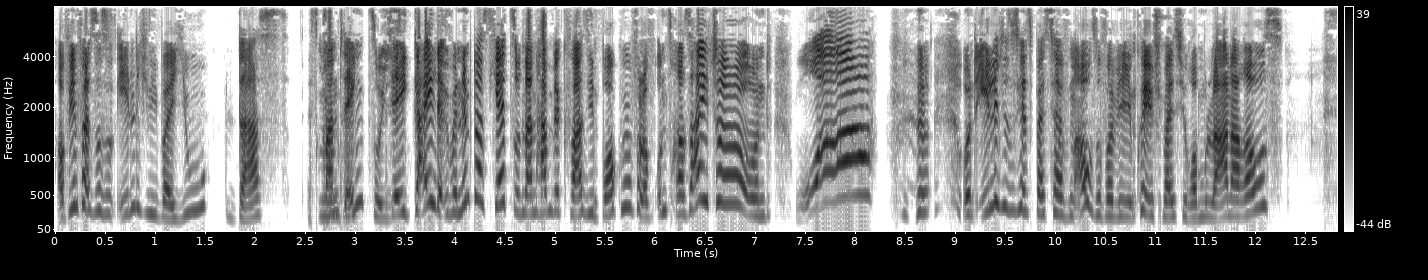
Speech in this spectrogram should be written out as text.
Auf jeden Fall ist das ähnlich wie bei You, dass Es man denkt so, yay, geil, der übernimmt das jetzt und dann haben wir quasi einen Borgwürfel auf unserer Seite und wow. Und ähnlich ist es jetzt bei Seven auch, so von wie, okay, ich schmeiß die Romulaner raus,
